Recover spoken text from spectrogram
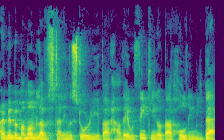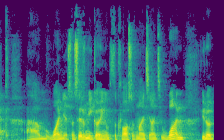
I remember my mom loves telling the story about how they were thinking about holding me back um, one year. So instead of me going into the class of 1991, you know,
